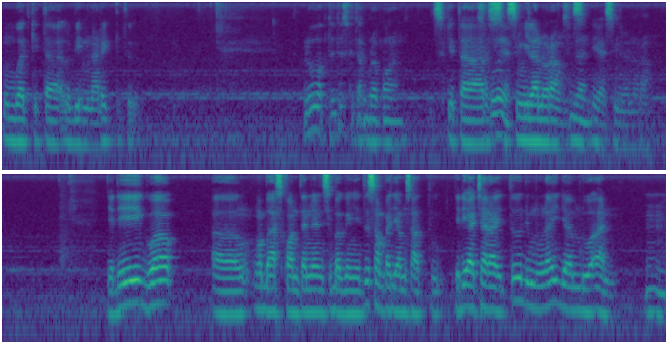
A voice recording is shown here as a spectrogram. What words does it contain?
membuat kita lebih menarik gitu Lu waktu itu sekitar berapa orang? sekitar ya? orang Sembilan. Iya, sembilan orang jadi gua eh, ngebahas konten dan sebagainya itu sampai jam 1 jadi acara itu dimulai jam 2an Mhm.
